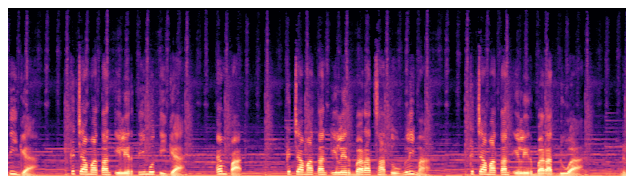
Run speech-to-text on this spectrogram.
3. Kecamatan Ilir Timur 3 4. Kecamatan Ilir Barat 1 5 Kecamatan Ilir Barat 2 6.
